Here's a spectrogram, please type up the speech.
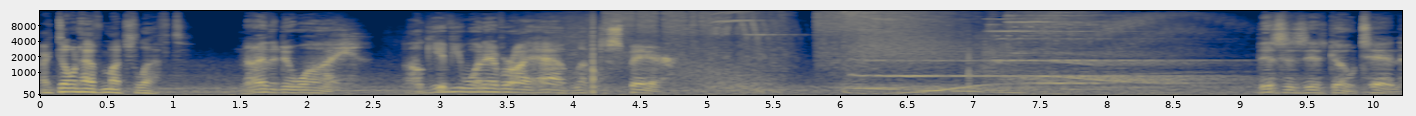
I don't have much left. Neither do I. I'll give you whatever I have left to spare. This is it, Goten.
